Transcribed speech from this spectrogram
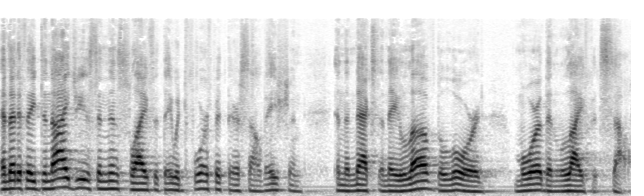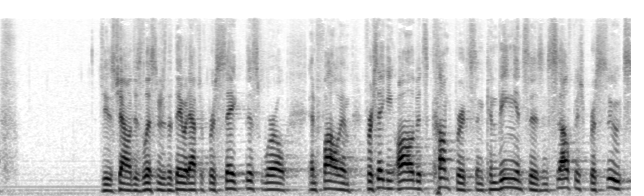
And that if they deny Jesus in this life, that they would forfeit their salvation in the next, and they love the Lord more than life itself. Jesus challenges listeners that they would have to forsake this world and follow him, forsaking all of its comforts and conveniences and selfish pursuits,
